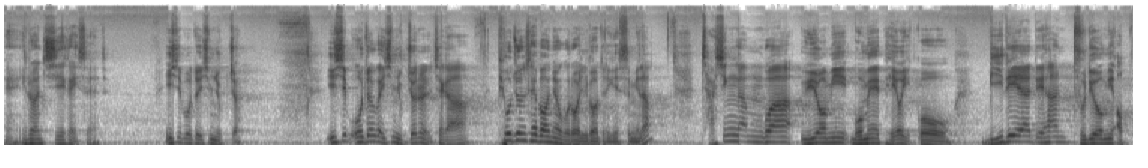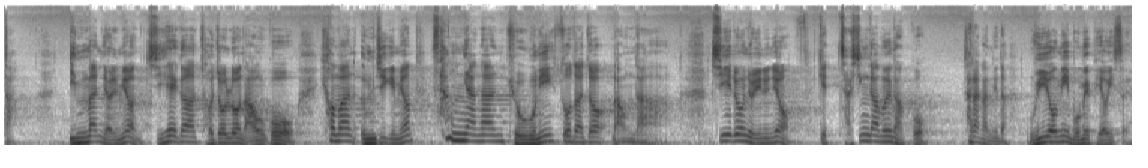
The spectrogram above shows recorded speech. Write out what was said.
예, 이러한 지혜가 있어야 돼요. 25절, 26절. 25절과 26절을 제가 표준 세번역으로 읽어드리겠습니다. 자신감과 위험이 몸에 배어 있고 미래에 대한 두려움이 없다. 입만 열면 지혜가 저절로 나오고 혀만 움직이면 상냥한 교훈이 쏟아져 나온다. 지혜로운 요인은요, 이렇게 자신감을 갖고 살아갑니다. 위험이 몸에 배어 있어요.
